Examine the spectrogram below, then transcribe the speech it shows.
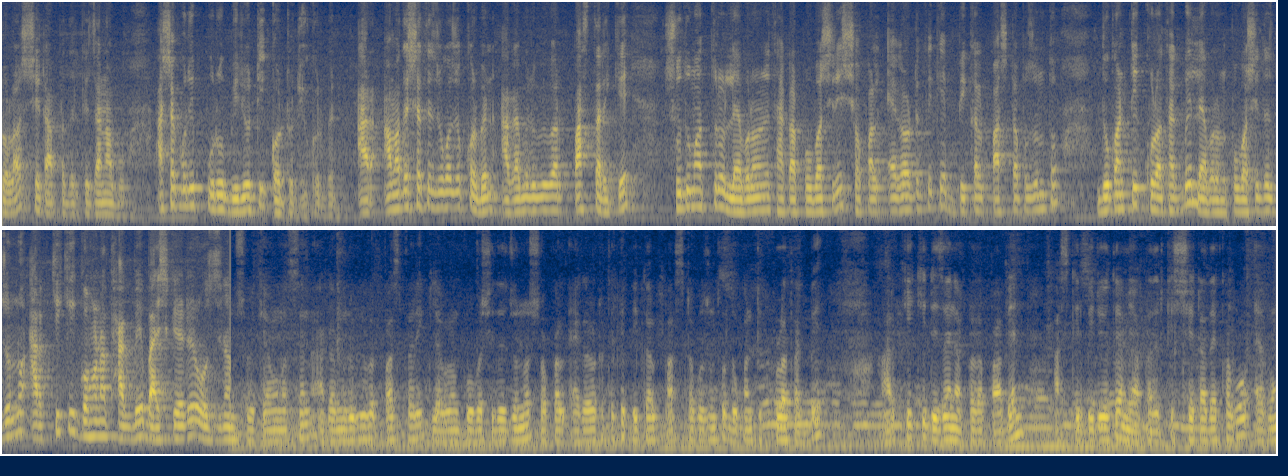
ডলার সেটা আপনাদেরকে জানাব। আশা করি পুরো ভিডিওটি কন্টিনিউ করবেন। আর আমাদের সাথে যোগাযোগ করবেন আগামী রবিবার পাঁচ তারিখে শুধুমাত্র লেবাননে থাকা প্রবাসীরা সকাল এগারোটা থেকে বিকাল পাঁচটা পর্যন্ত দোকানটি খোলা থাকবে লেবানন প্রবাসীদের জন্য। আর কি কি গহনা থাকবে বাইশ ক্যারেটের অরিজিনাল কেমন আছেন আগামী রবিবার পাঁচ তারিখ লেবানন প্রবাসীদের জন্য সকাল এগারোটা থেকে বিকাল পাঁচটা পর্যন্ত দোকানটি খোলা থাকবে। আর কি কি ডিজাইন আপনারা পাবেন আজকের ভিডিওতে আমি আপনাদেরকে সেটা দেখাবো এবং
